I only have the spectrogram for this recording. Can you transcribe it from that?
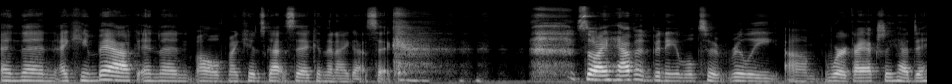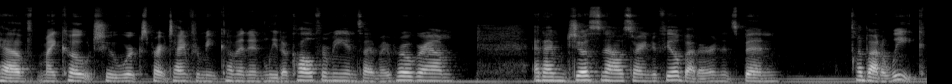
And then I came back, and then all of my kids got sick, and then I got sick. so I haven't been able to really um, work. I actually had to have my coach, who works part time for me, come in and lead a call for me inside my program. And I'm just now starting to feel better, and it's been about a week.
